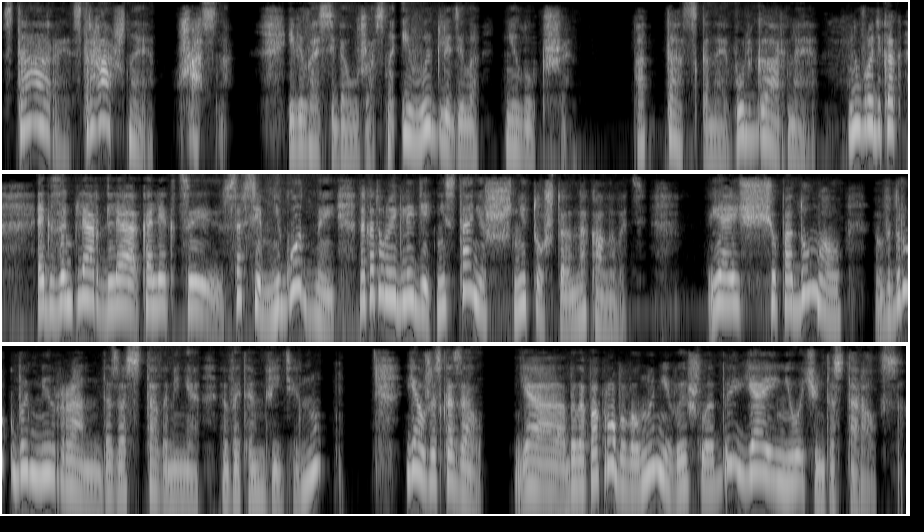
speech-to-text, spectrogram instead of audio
старая, страшная, ужасно. И вела себя ужасно, и выглядела не лучше. Подтасканная, вульгарная. Ну, вроде как экземпляр для коллекции совсем негодный, на который глядеть не станешь, не то что накалывать. Я еще подумал, вдруг бы Миранда застала меня в этом виде. Ну, я уже сказал, я было попробовал, но не вышло, да я и не очень-то старался.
